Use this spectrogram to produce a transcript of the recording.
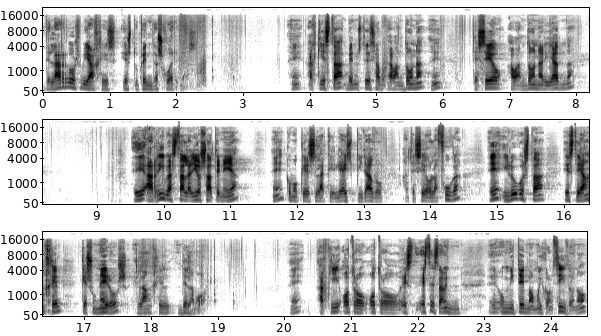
de largos viajes y estupendas juergas. ¿Eh? Aquí está, ven ustedes, abandona, ¿eh? Teseo abandona Ariadna. ¿Eh? arriba está la diosa Atenea, como que es la que le ha inspirado a Teseo la fuga. y luego está este ángel, que es un Eros, el ángel del amor. Aquí otro, otro, este es también eh, un mitema muy conocido. ¿no?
